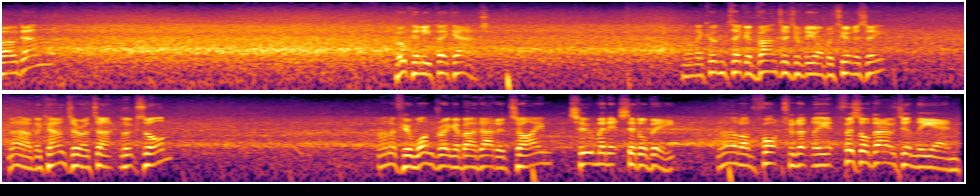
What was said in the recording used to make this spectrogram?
Foden. Who can he pick out? Well, they couldn't take advantage of the opportunity. Now the counter-attack looks on. And if you're wondering about added time, two minutes it'll be. Well, unfortunately, it fizzled out in the end.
